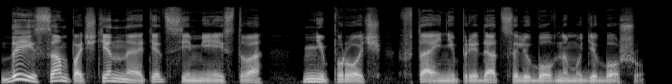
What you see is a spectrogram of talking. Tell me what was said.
Да и сам почтенный отец семейства не прочь втайне предаться любовному дебошу.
